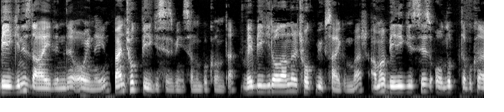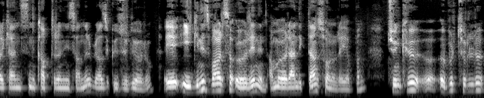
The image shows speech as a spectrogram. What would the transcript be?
Bilginiz dahilinde oynayın. Ben çok bilgisiz bir insanım bu konuda. Ve bilgili olanlara çok büyük saygım var. Ama bilgisiz olup da bu kadar kendisini kaptıran insanları birazcık üzülüyorum. E, ilginiz varsa öğrenin ama öğrendikten sonra yapın. Çünkü öbür türlü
